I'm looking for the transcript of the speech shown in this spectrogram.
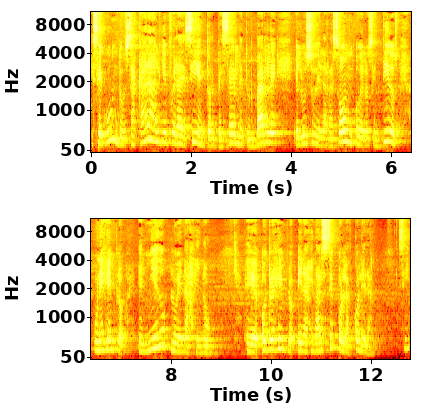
Segundo, sacar a alguien fuera de sí, entorpecerle, turbarle el uso de la razón o de los sentidos. Un ejemplo, el miedo lo enajenó. Eh, otro ejemplo, enajenarse por la cólera. ¿sí?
